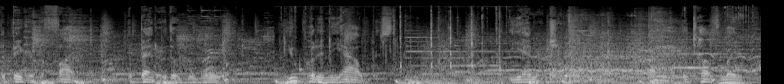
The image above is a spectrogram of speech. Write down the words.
the bigger the fight, the better the reward. You put in the hours, the energy, the tough labor.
